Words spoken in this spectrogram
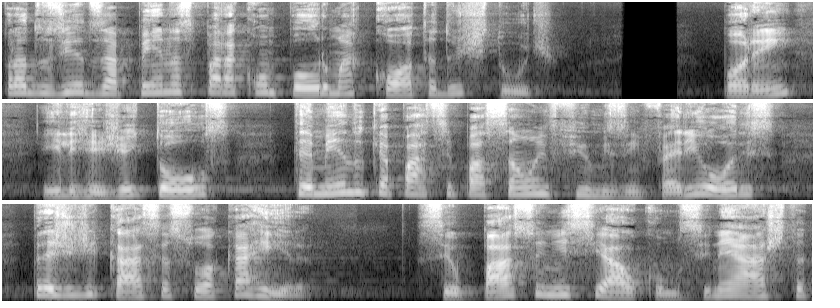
produzidos apenas para compor uma cota do estúdio. Porém, ele rejeitou-os, temendo que a participação em filmes inferiores prejudicasse a sua carreira. Seu passo inicial como cineasta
